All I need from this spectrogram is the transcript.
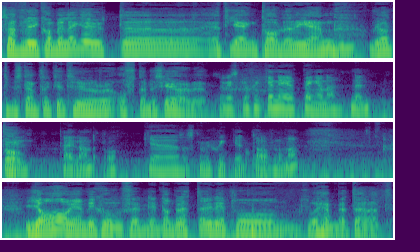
Så att vi kommer lägga ut eh, ett gäng tavlor igen. Vi har inte bestämt riktigt hur ofta vi ska göra det. Så vi ska skicka ner pengarna nu till Ja. Thailand. Och eh, så ska vi skicka ut tavlorna. Jag har ju en vision, för de berättar ju det på, på hemmet där att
